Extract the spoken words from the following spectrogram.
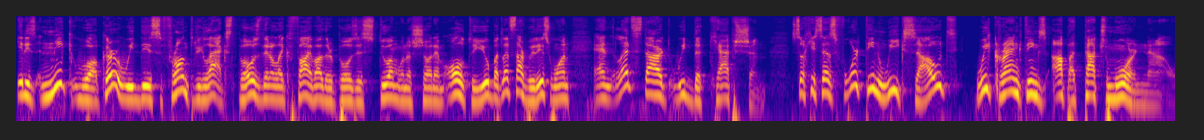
It is Nick Walker with this front relaxed pose. There are like five other poses too. I'm gonna show them all to you, but let's start with this one and let's start with the caption. So he says 14 weeks out, we crank things up a touch more now,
